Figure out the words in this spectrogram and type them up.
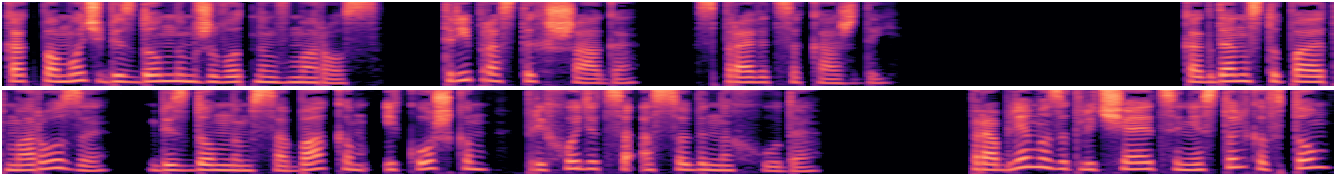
Как помочь бездомным животным в мороз? Три простых шага. Справится каждый. Когда наступают морозы, бездомным собакам и кошкам приходится особенно худо. Проблема заключается не столько в том,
